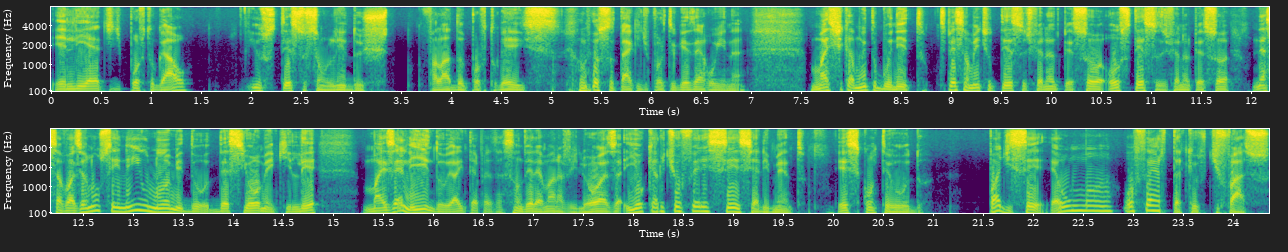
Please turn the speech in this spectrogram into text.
Ele é de Portugal e os textos são lidos falado português. O meu sotaque de português é ruim, né? Mas fica muito bonito, especialmente o texto de Fernando Pessoa, ou os textos de Fernando Pessoa nessa voz. Eu não sei nem o nome do, desse homem que lê, mas é lindo, a interpretação dele é maravilhosa e eu quero te oferecer esse alimento, esse conteúdo. Pode ser, é uma oferta que eu te faço.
